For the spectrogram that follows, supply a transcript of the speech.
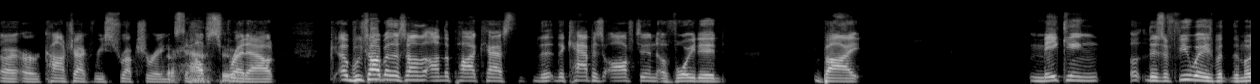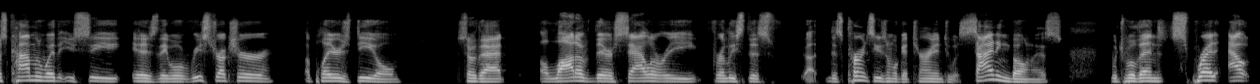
or, or, contract restructurings to help to. spread out. Uh, we talked about this on on the podcast. The the cap is often avoided by making. Uh, there's a few ways, but the most common way that you see is they will restructure a player's deal so that a lot of their salary for at least this uh, this current season will get turned into a signing bonus, which will then spread out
